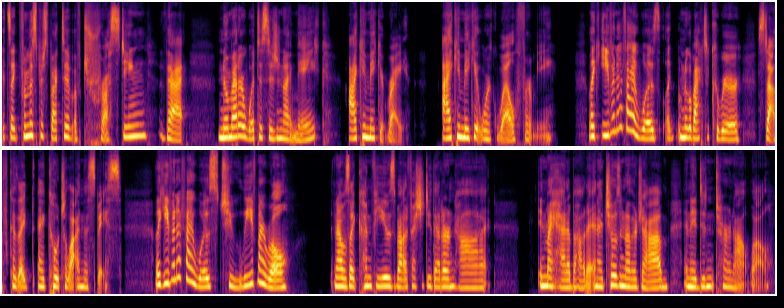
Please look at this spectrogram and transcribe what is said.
it's like from this perspective of trusting that no matter what decision I make, I can make it right. I can make it work well for me. Like, even if I was like, I'm gonna go back to career stuff because I, I coach a lot in this space. Like, even if I was to leave my role and I was like confused about if I should do that or not in my head about it, and I chose another job and it didn't turn out well.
